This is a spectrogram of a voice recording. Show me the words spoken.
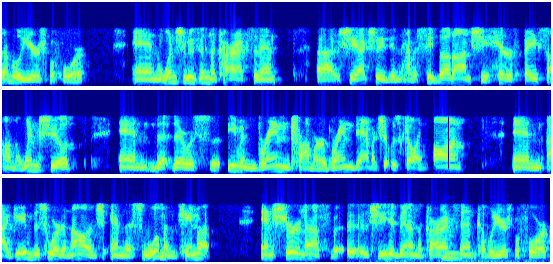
several years before. And when she was in the car accident, uh, she actually didn't have a seatbelt on. She hit her face on the windshield and that there was even brain trauma or brain damage that was going on. And I gave this word of knowledge, and this woman came up. And sure enough, uh, she had been in the car Hmm. accident mm. a couple years before,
